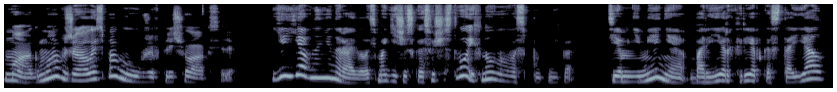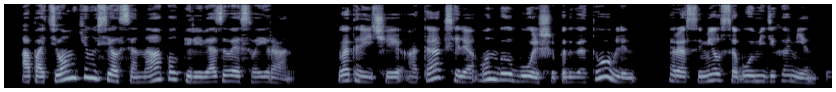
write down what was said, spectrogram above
Магма вжалась поглубже в плечо Акселя. Ей явно не нравилось магическое существо их нового спутника. Тем не менее, барьер крепко стоял, а Потемкин уселся на пол, перевязывая свои раны. В отличие от Акселя, он был больше подготовлен, раз имел с собой медикаменты.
